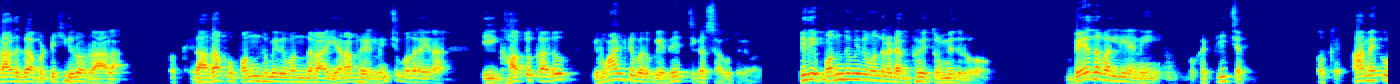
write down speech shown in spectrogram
కాదు కాబట్టి హీరో రాలా దాదాపు పంతొమ్మిది వందల ఎనభై నుంచి మొదలైన ఈ ఘాతుకాలు ఇవాల్టి వరకు యథేచ్ఛగా సాగుతూనే ఉన్నాయి. ఇది పంతొమ్మిది వందల డెబ్బై తొమ్మిదిలో వేదవల్లి అని ఒక టీచర్ ఓకే. ఆమెకు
